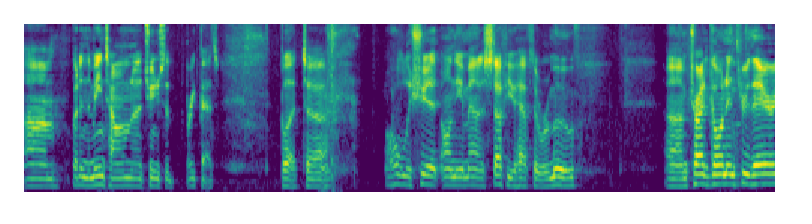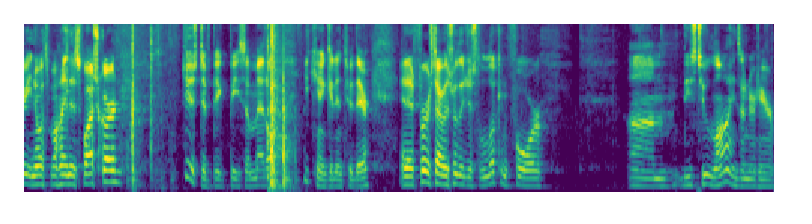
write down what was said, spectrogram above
Um, but in the meantime, I'm going to change the brake pads. But uh, holy shit on the amount of stuff you have to remove. I'm Um, tried going in through there. You know what's behind this flash guard? Just a big piece of metal. You can't get in through there. And at first I was really just looking for um, these two lines under here.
